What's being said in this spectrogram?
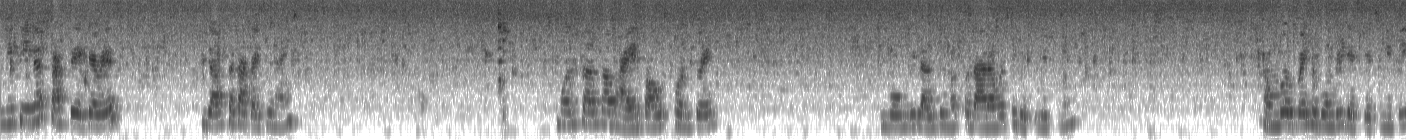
मी तीनच टाकते एका वेळेस. जास्त टाकायचे नाही. मस्त असा बाहेर पाऊस पडतोय. बोंबी लालची मस्त दारावरती घेतलीत मी. शंभर रुपयाची बोंबी घेतलीत मी ती.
